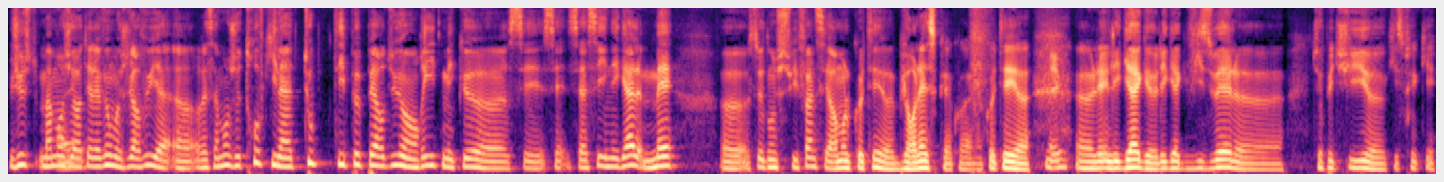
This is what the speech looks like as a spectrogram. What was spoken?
Juste, Maman, j'ai Ouais. raté l'avion. Moi, je l'ai revu il y a, euh, récemment. Je trouve qu'il a un tout petit peu perdu en rythme et que euh, c'est assez inégal. Mais euh, ce dont je suis fan, c'est vraiment le côté euh, burlesque, quoi, le côté euh, oui. euh, les, les gags, les gags visuels. Euh, Joe Pesci euh, qui se fait, qui,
